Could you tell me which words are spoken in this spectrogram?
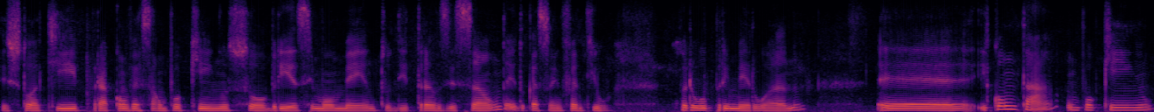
Estou aqui para conversar um pouquinho sobre esse momento de transição da educação infantil para o primeiro ano é, e contar um pouquinho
